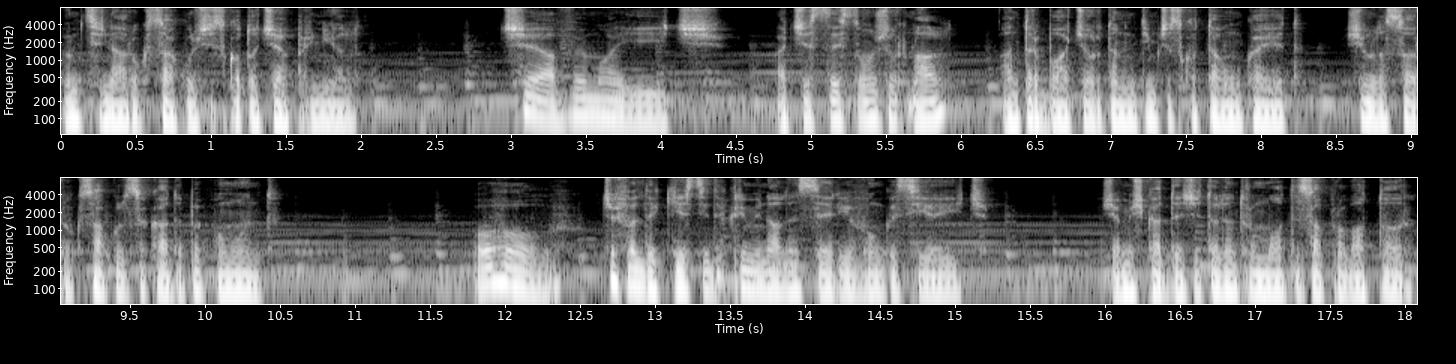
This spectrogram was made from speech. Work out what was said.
Îmi ținea rucsacul și scotocea prin el. Ce avem aici? Acesta este un jurnal? A întrebat Jordan în timp ce scotea un caiet și îmi lăsa rucsacul să cadă pe pământ. Oh, ce fel de chestii de criminal în serie vom găsi aici? Și-a mișcat degetele într-un mod dezaprobator,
